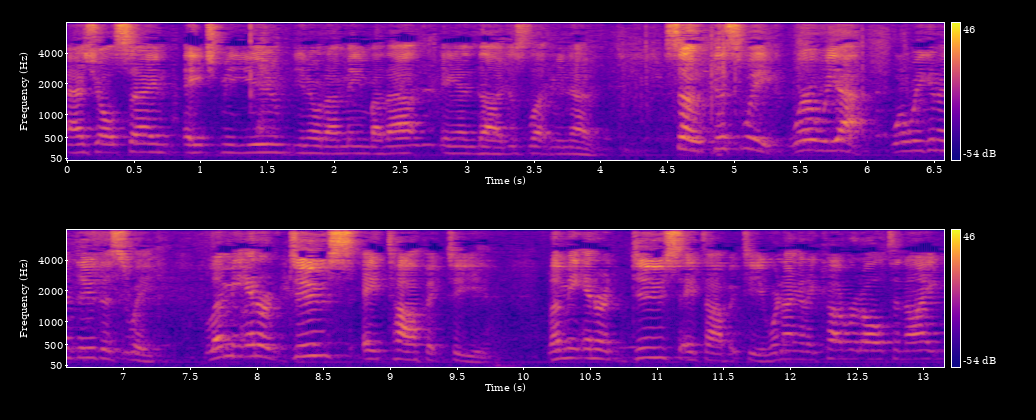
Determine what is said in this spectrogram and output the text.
as y'all say, H me you, you know what I mean by that, and uh, just let me know. So this week, where are we at? What are we going to do this week? Let me introduce a topic to you. Let me introduce a topic to you. We're not going to cover it all tonight,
